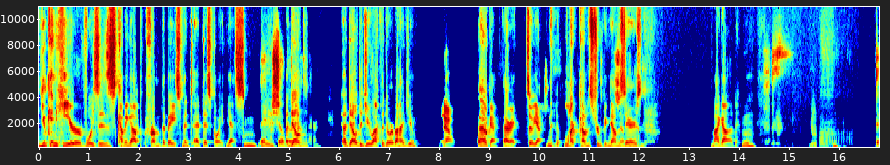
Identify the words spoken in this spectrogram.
You can hear voices coming up from the basement at this point. Yes. Then she'll Adele- Adele, did you lock the door behind you? No, Okay. All right. So yeah, Lark comes trooping down the She'll go stairs. My God. D-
